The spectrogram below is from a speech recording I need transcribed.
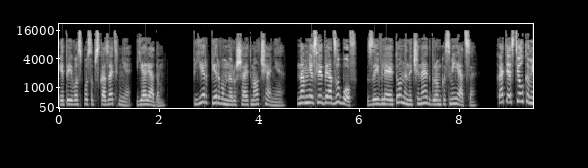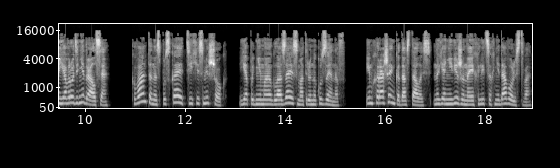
Это его способ сказать мне «я рядом». Пьер первым нарушает молчание. «На мне следы от зубов», — заявляет он и начинает громко смеяться. «Хотя с тёлками я вроде не дрался». Квантон испускает тихий смешок. Я поднимаю глаза и смотрю на кузенов. Им хорошенько досталось, но я не вижу на их лицах недовольства.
